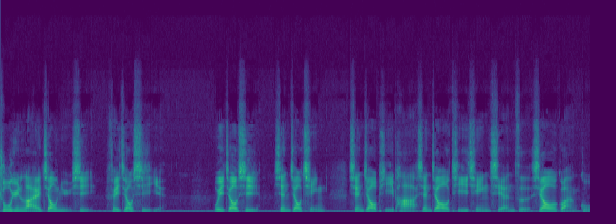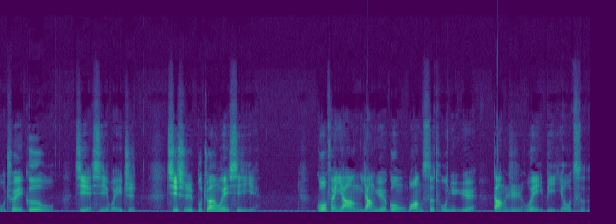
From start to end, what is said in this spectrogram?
朱云来教女戏，非教戏也。未教戏，先教琴，先教琵琶，先教提琴、弦子、箫管、鼓吹、歌舞，借戏为之。其实不专为戏也。郭汾阳、杨月宫、王司徒女乐，当日未必有此。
